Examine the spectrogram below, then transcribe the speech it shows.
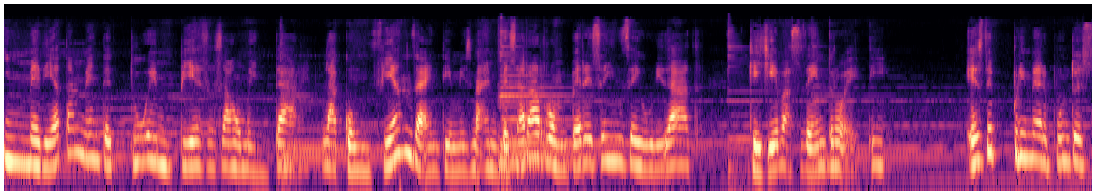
inmediatamente tú empiezas a aumentar la confianza en ti misma, a empezar a romper esa inseguridad que llevas dentro de ti. Este primer punto es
